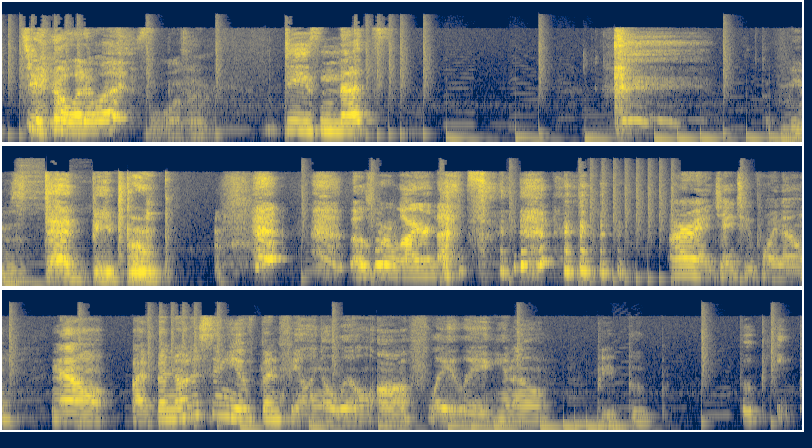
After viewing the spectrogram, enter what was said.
Do you know what it was? It wasn't. These nuts. The meme is dead, beep boop. Those were wire nuts. Alright, J 2.0. Now, I've been noticing you've been feeling a little off lately, you know? Beep boop. boop beep.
